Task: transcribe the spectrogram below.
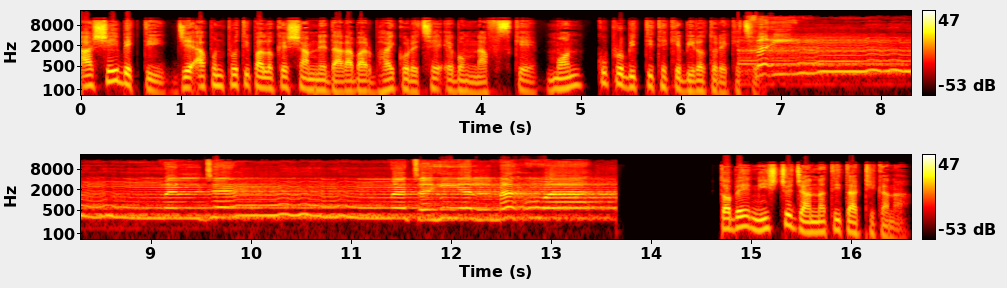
আর সেই ব্যক্তি যে আপন প্রতিপালকের সামনে দাঁড়াবার ভয় করেছে এবং নাফসকে মন কুপ্রবৃত্তি থেকে বিরত রেখেছে। তবে নিশ্চয় জান্নাতি তার ঠিকানা।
